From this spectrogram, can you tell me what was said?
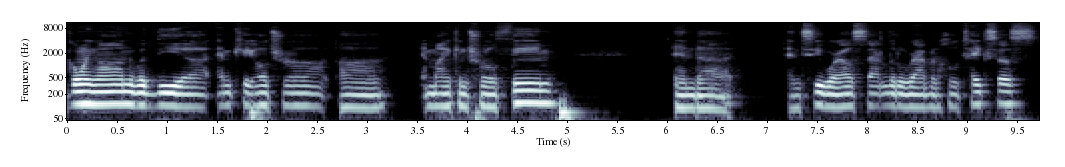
going on with the uh, MK Ultra uh, mind control theme, and uh, and see where else that little rabbit hole takes us.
